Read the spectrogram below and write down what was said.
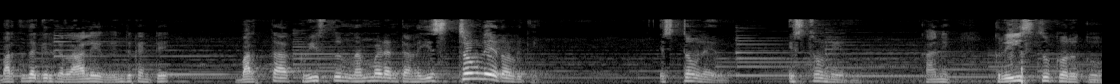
భర్త దగ్గరికి రాలేదు. ఎందుకంటే భర్త క్రీస్తుని నమ్మాడంటే అలా ఇష్టం లేదు ఆవిడకి. ఇష్టం లేదు. ఇష్టం లేదు. కానీ క్రీస్తు కొరకు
